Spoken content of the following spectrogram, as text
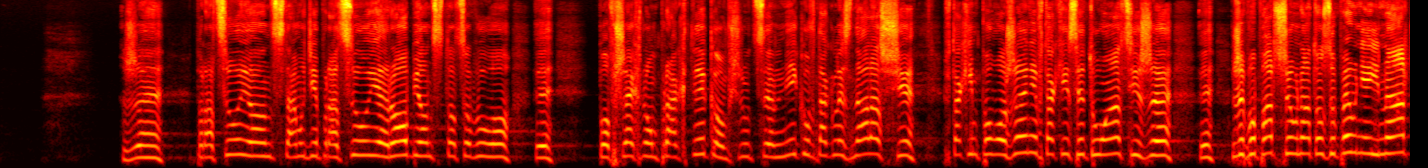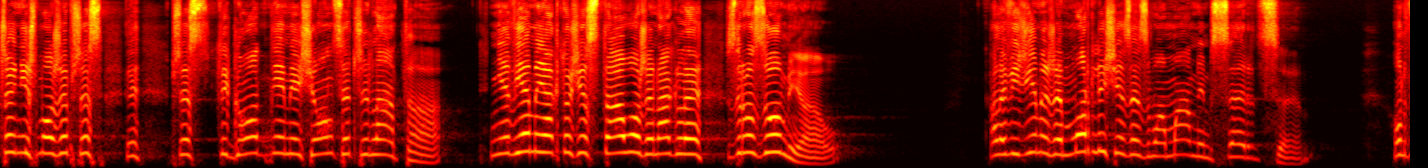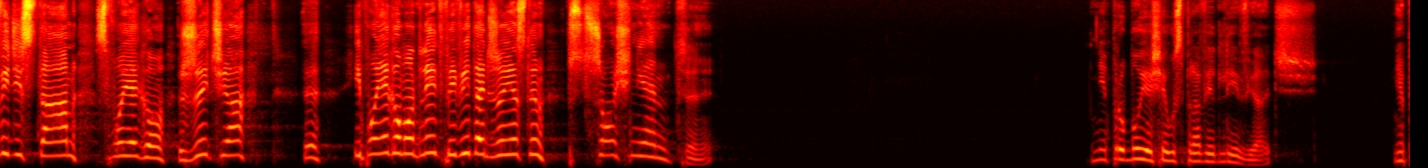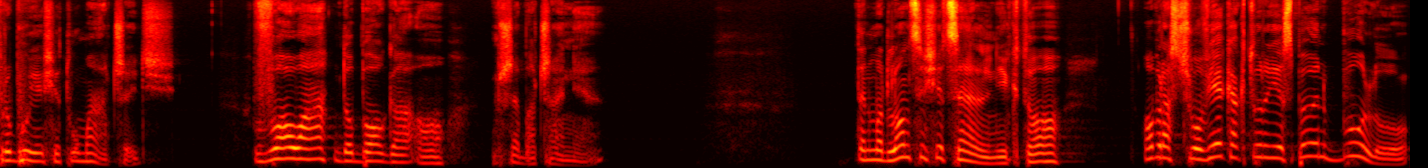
Że pracując tam, gdzie pracuje, robiąc to, co było y, powszechną praktyką wśród celników, nagle znalazł się w takim położeniu, w takiej sytuacji, że, y, że popatrzył na to zupełnie inaczej niż może przez, y, przez tygodnie, miesiące czy lata. Nie wiemy, jak to się stało, że nagle zrozumiał. Ale widzimy, że modli się ze złamanym sercem. On widzi stan swojego życia y, i po jego modlitwie widać, że jestem wstrząśnięty. Nie próbuje się usprawiedliwiać, nie próbuje się tłumaczyć. Woła do Boga o przebaczenie. Ten modlący się celnik to obraz człowieka, który jest pełen bólu,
